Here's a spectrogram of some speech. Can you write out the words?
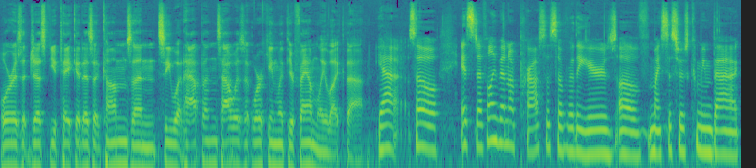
or is it just you take it as it comes and see what happens? How is it working with your family like that? Yeah, so it's definitely been a process over the years of my sisters coming back,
